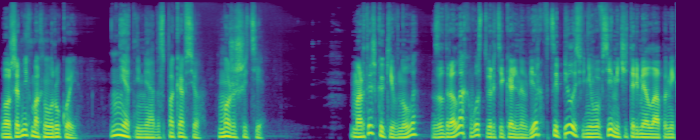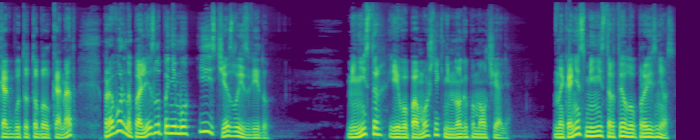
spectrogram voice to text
Волшебник махнул рукой. «Нет, Немиадос, пока все. Можешь идти». Мартышка кивнула, задрала хвост вертикально вверх, вцепилась в него всеми четырьмя лапами, как будто то был канат, проворно полезла по нему и исчезла из виду. Министр и его помощник немного помолчали. Наконец министр Теллу произнес.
